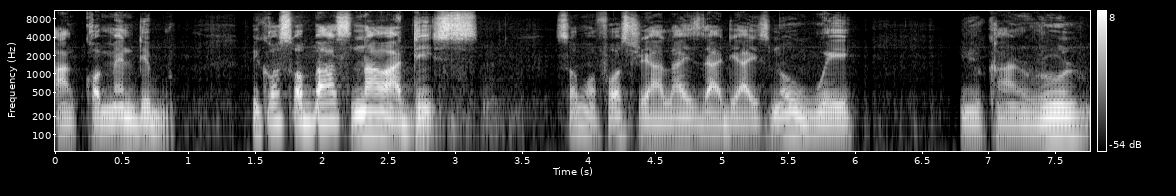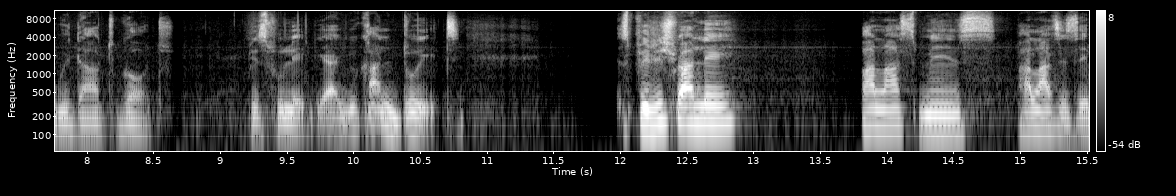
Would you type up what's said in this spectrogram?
and commendable because Obas nowadays, some of us realize that there is no way you can rule without God peacefully. Yeah, you can't do it. Spiritually, palace means palace is a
